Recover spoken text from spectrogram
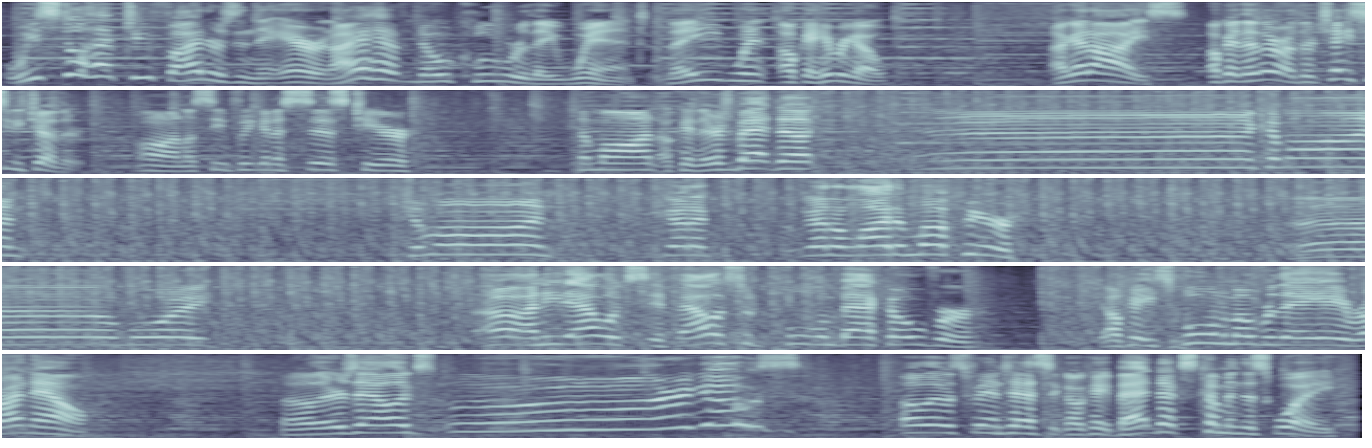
We still have two fighters in the air, and I have no clue where they went. They went... Okay, here we go. I got eyes. Okay, there they are. They're chasing each other. On, let's see if we can assist here. Come on. Okay, there's Bat Duck. Uh, come on. Come on. We gotta, we gotta light him up here. Oh, boy. Oh, I need Alex. If Alex would pull him back over. Okay, he's pulling him over the AA right now. Oh, there's Alex. Ooh, there he goes. Oh, that was fantastic. Okay, Bat Duck's coming this way.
